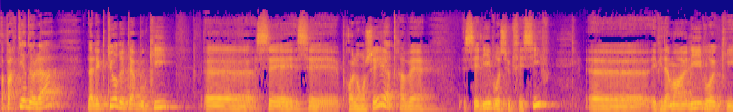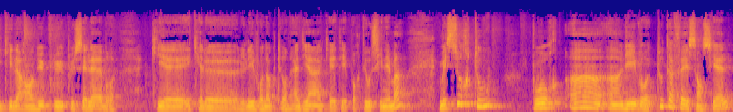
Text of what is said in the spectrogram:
À partir de là, la lecture de Tabouki euh, s'est prolongée à travers ses livres successifs. Euh, évidemment, un livre qui, l'a rendu plus, célèbre, qui est le, livre Nocturne indien, qui a été porté au cinéma, mais surtout pour un, livre tout à fait essentiel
